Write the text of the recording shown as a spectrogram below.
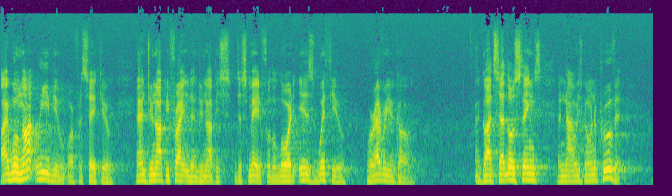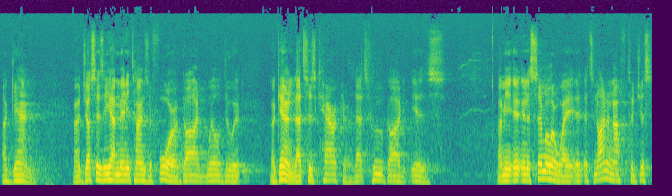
I will not leave you or forsake you. And do not be frightened and do not be dismayed, for the Lord is with you wherever you go. And God said those things, and now He's going to prove it again. Uh, just as He had many times before, God will do it again. That's His character, that's who God is. I mean, in, in a similar way, it, it's not enough to just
